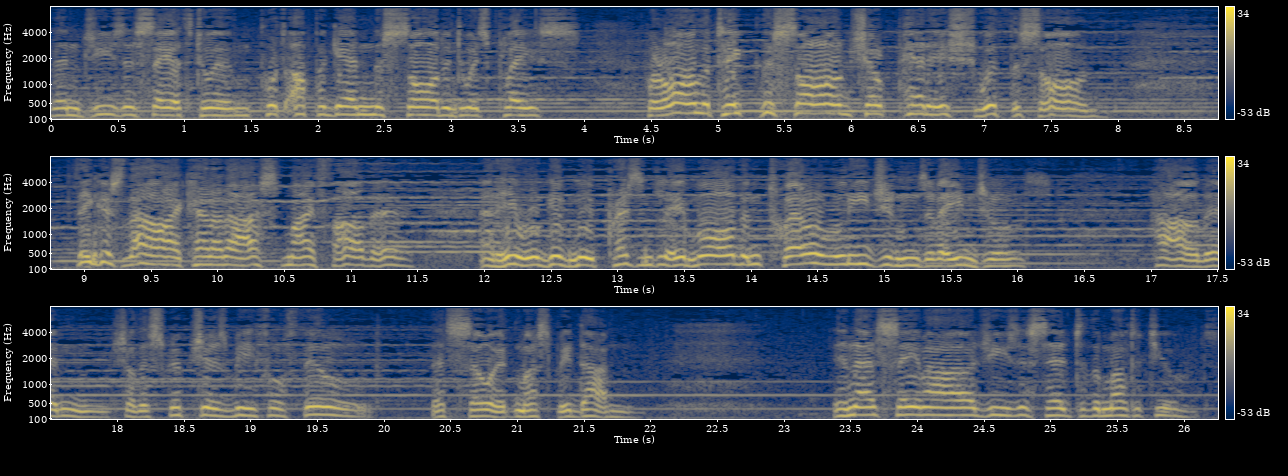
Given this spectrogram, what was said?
Then Jesus saith to him, Put up again the sword into its place, for all that take the sword shall perish with the sword. Thinkest thou I cannot ask my Father, and he will give me presently more than twelve legions of angels. How then shall the scriptures be fulfilled that so it must be done? In that same hour Jesus said to the multitudes,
